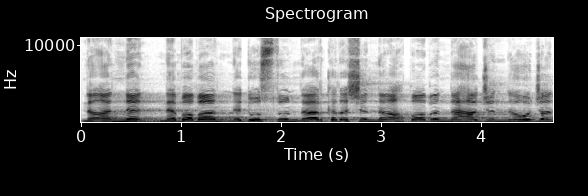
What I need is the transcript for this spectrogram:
Ne annen, ne baban, ne dostun, ne arkadaşın, ne ahbabın, ne hacın, ne hocan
